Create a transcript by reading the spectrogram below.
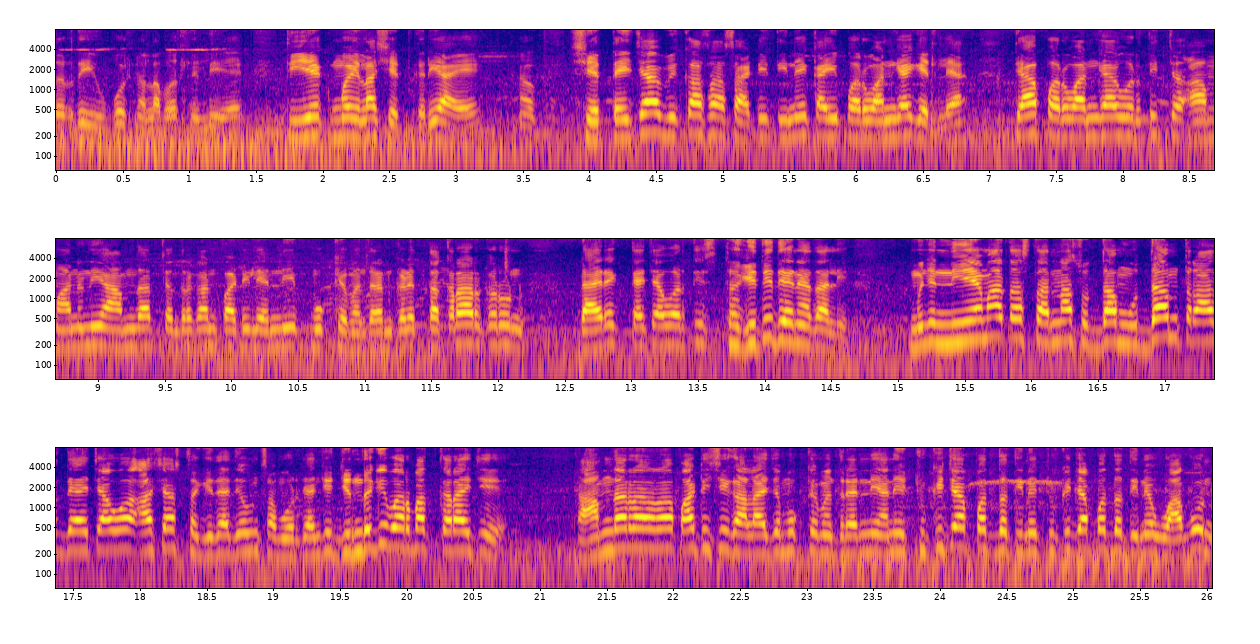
तर ती उपोषणाला बसलेली आहे. ती एक महिला शेतकरी आहे. शेतीच्या विकासासाठी तिने काही परवानग्या घेतल्या. त्या परवानग्यावरती च माननीय आमदार चंद्रकांत पाटील यांनी मुख्यमंत्र्यांकडे तक्रार करून डायरेक्ट त्याच्यावरती स्थगिती देण्यात आली. म्हणजे नियमात असताना सुद्धा मुद्दाम त्रास द्यायच्या व अशा स्थगित्या देऊन समोरच्यांची जिंदगी बर्बाद करायची. आमदाराला पाठीशी घालायचे मुख्यमंत्र्यांनी आणि चुकीच्या पद्धतीने चुकीच्या पद्धतीने वागून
